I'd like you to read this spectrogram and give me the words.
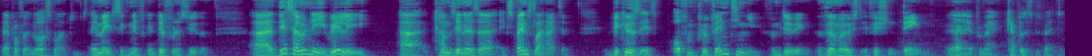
their profit and loss margins. They made a significant difference to them. Uh, this only really uh, comes in as an expense line item because it's often preventing you from doing the most efficient thing uh, from a capitalist perspective.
